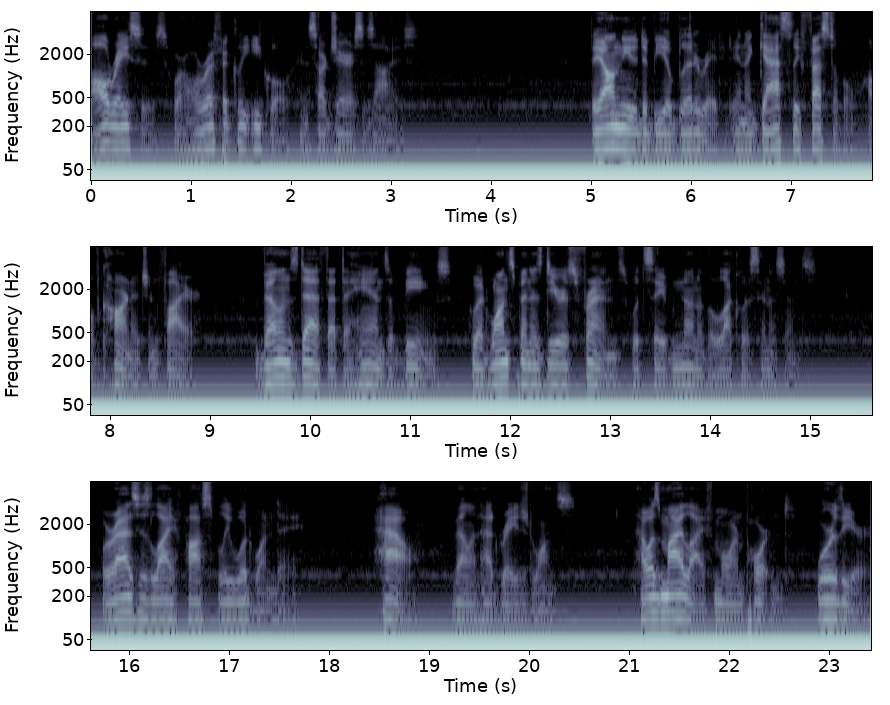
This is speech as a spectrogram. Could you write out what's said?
all races were horrifically equal in Sargeras' eyes. They all needed to be obliterated in a ghastly festival of carnage and fire. Velen's death at the hands of beings who had once been his dearest friends would save none of the luckless innocents, whereas his life possibly would one day. How, Velen had raged once. How is my life more important, worthier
